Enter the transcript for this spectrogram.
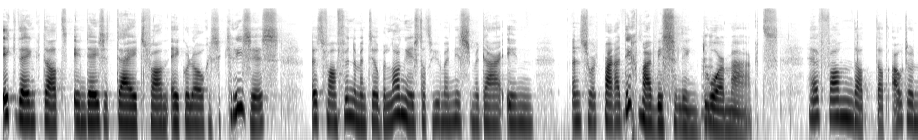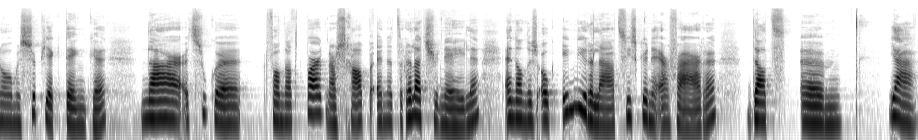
ik denk dat in deze tijd van ecologische crisis het van fundamenteel belang is dat humanisme daarin een soort paradigmawisseling doormaakt. Hè, van dat, dat autonome subjectdenken naar het zoeken van dat partnerschap en het relationele. En dan dus ook in die relaties kunnen ervaren dat, ehm, ja,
